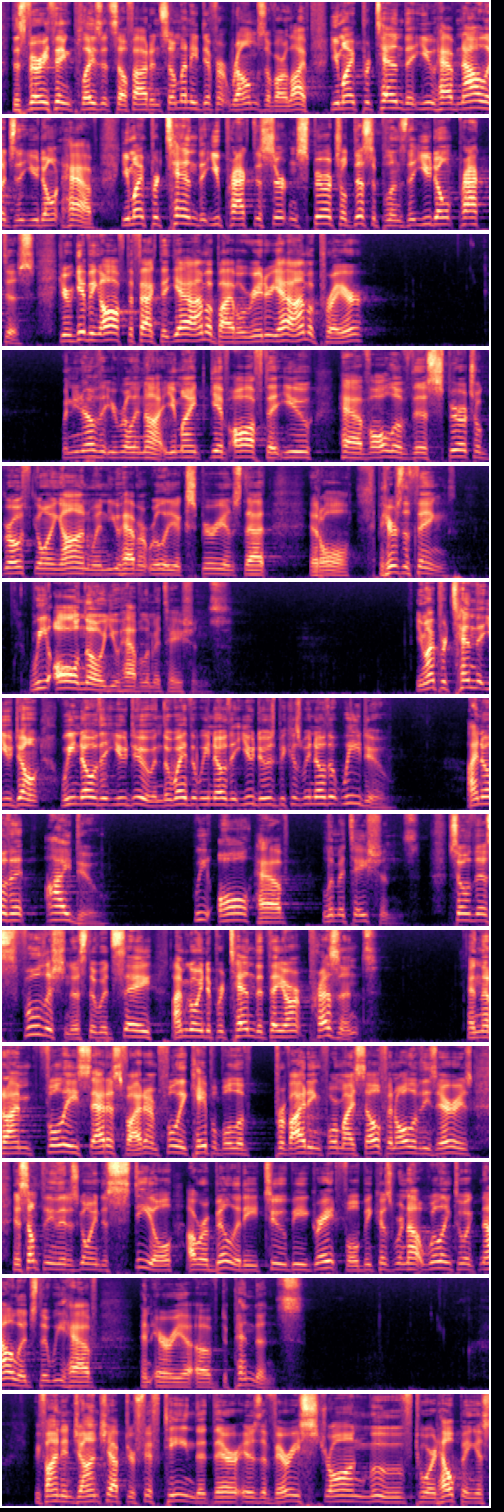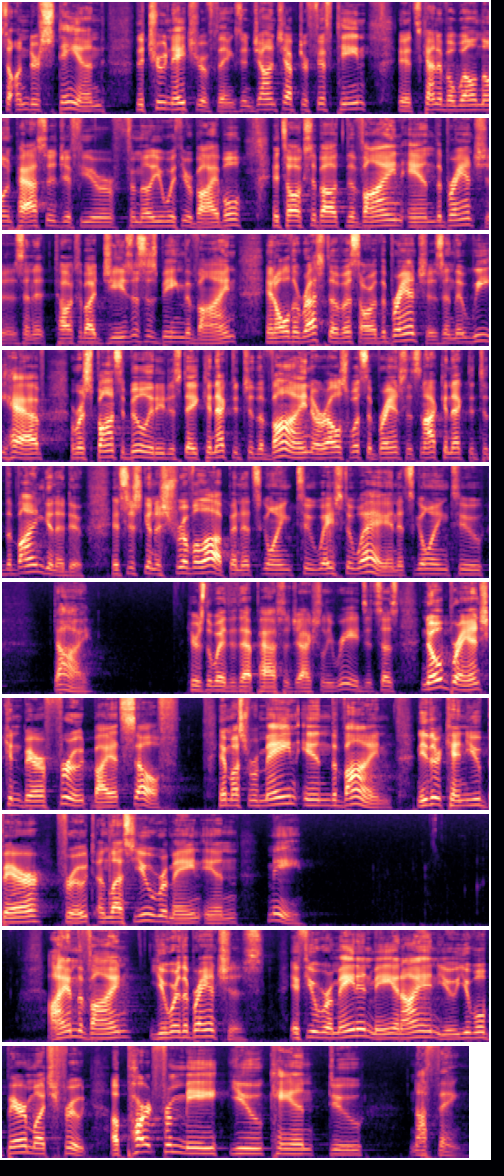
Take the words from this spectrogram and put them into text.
This very thing plays itself out in so many different realms of our life. You might pretend that you have knowledge that you don't have. You might pretend that you practice certain spiritual disciplines that you don't practice. You're giving off the fact that, yeah, I'm a Bible reader, yeah, I'm a prayer. When you know that you're really not. You might give off that you have all of this spiritual growth going on when you haven't really experienced that at all. But here's the thing we all know you have limitations. You might pretend that you don't. We know that you do. And the way that we know that you do is because we know that we do. I know that I do. We all have limitations. So, this foolishness that would say, I'm going to pretend that they aren't present and that I'm fully satisfied, I'm fully capable of providing for myself in all of these areas, is something that is going to steal our ability to be grateful because we're not willing to acknowledge that we have an area of dependence. We find in John chapter 15 that there is a very strong move toward helping us to understand the true nature of things. In John chapter 15, it's kind of a well known passage if you're familiar with your Bible. It talks about the vine and the branches, and it talks about Jesus as being the vine, and all the rest of us are the branches, and that we have a responsibility to stay connected to the vine, or else what's the branch that's not connected to the vine going to do? It's just going to shrivel up, and it's going to waste away, and it's going to die. Here's the way that that passage actually reads it says, No branch can bear fruit by itself. It must remain in the vine. Neither can you bear fruit unless you remain in me. I am the vine, you are the branches. If you remain in me and I in you, you will bear much fruit. Apart from me, you can do nothing.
